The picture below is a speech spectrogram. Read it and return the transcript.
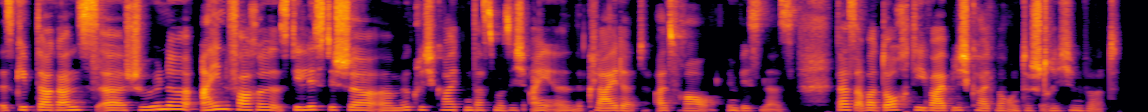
Es gibt da ganz äh, schöne, einfache, stilistische äh, Möglichkeiten, dass man sich ein, kleidet als Frau im Business, dass aber doch die Weiblichkeit noch unterstrichen wird.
